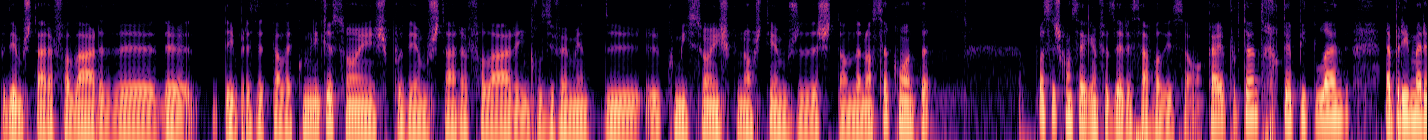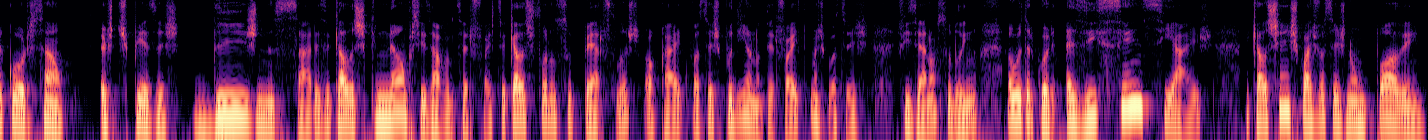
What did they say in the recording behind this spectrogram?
Podemos estar a falar da empresa de telecomunicações, podemos estar a falar inclusivamente de uh, comissões que nós temos da gestão da nossa conta. Vocês conseguem fazer essa avaliação, ok? Portanto, recapitulando, a primeira cor são as despesas desnecessárias, aquelas que não precisavam de ser feitas, aquelas que foram supérfluas, ok? Que vocês podiam não ter feito, mas que vocês fizeram, sublinho. A outra cor, as essenciais, aquelas sem as quais vocês não podem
